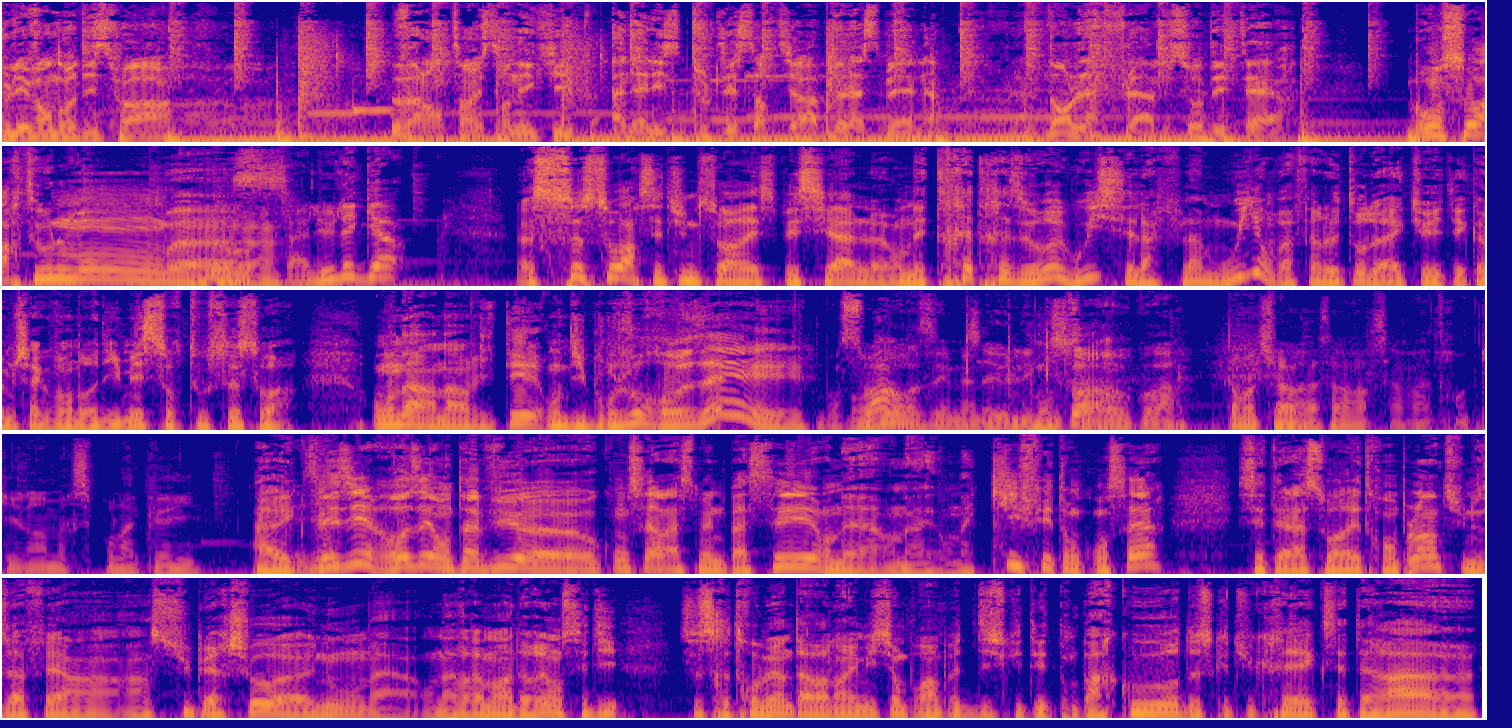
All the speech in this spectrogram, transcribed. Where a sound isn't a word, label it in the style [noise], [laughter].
Tous les vendredis soirs, Valentin et son équipe analysent toutes les sorties rap de la semaine dans La Flamme sur des terres. Bonsoir tout le monde. Salut les gars Ce soir, c'est une soirée spéciale. On est très très heureux. Oui, c'est la flamme. Oui, on va faire le tour de l'actualité comme chaque vendredi, mais surtout ce soir, on a un invité. On dit bonjour Rosé. Bonsoir Bonjour. Rosé même. Salut l'équipe, Bonsoir. ça va ou quoi Comment tu ça vas va, ça va. Ça va, tranquille, hein, merci pour l'accueil. Avec plaisir. Rosé, on t'a vu euh, au concert la semaine passée. On a on a on a kiffé ton concert. C'était la soirée tremplin. Tu nous as fait un, un super show. Euh, Nous, on a on a vraiment adoré. On s'est dit, ce serait trop bien de t'avoir dans l'émission pour un peu discuter de ton parcours, de ce que tu crées, etc. Euh,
